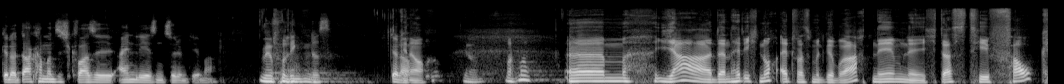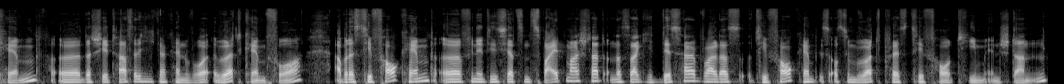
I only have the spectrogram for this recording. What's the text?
genau, da kann man sich quasi einlesen zu dem Thema. Wir verlinken das. Genau. genau. Ja, mach mal. Ähm, ja, dann hätte ich noch etwas mitgebracht, nämlich das TV-Camp. Äh, da steht tatsächlich gar kein WordCamp vor, aber das TV-Camp äh, findet dieses Jahr zum zweiten Mal statt und das sage ich deshalb, weil das TV-Camp ist aus dem WordPress TV-Team entstanden.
